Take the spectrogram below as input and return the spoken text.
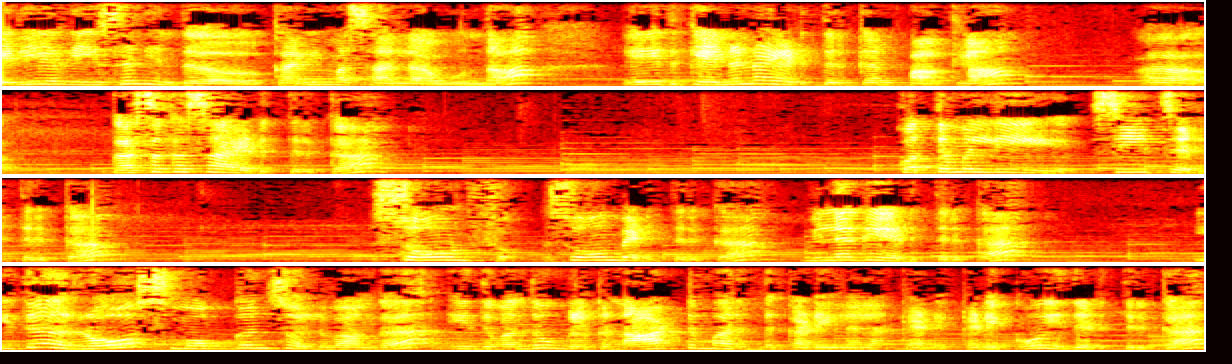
பெரிய ரீசன் இந்த கறி மசாலாவும் தான். இதுக்கு என்னென்ன எடுத்திருக்கேன்னு பார்க்கலாம். கசகசா எடுத்திருக்கேன் கொத்தமல்லி சீட்ஸ் எடுத்திருக்கேன் சோம்பு சோம்பு எடுத்திருக்கேன் மிளகு எடுத்திருக்கேன் இது ரோஸ் மொக்குன்னு சொல்லுவாங்க. இது வந்து உங்களுக்கு நாட்டு மருந்து கடையில எல்லாம் கிடைக்கும். இது எடுத்திருக்கேன்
